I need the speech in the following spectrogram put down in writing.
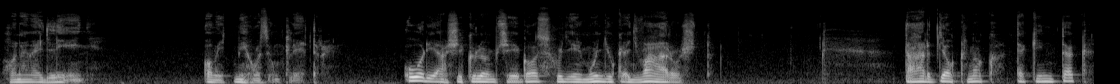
hanem egy lény, amit mi hozunk létre. Óriási különbség az, hogy én mondjuk egy várost tárgyaknak tekintek,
